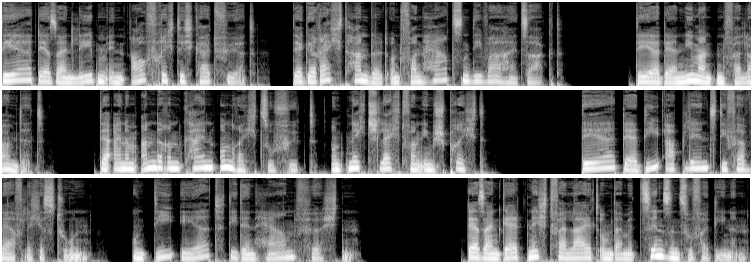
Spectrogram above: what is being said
Der, der sein Leben in Aufrichtigkeit führt, der gerecht handelt und von Herzen die Wahrheit sagt. Der, der niemanden verleumdet, der einem anderen kein Unrecht zufügt und nicht schlecht von ihm spricht. Der, der die ablehnt, die Verwerfliches tun, und die ehrt, die den Herrn fürchten. Der sein Geld nicht verleiht, um damit Zinsen zu verdienen,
